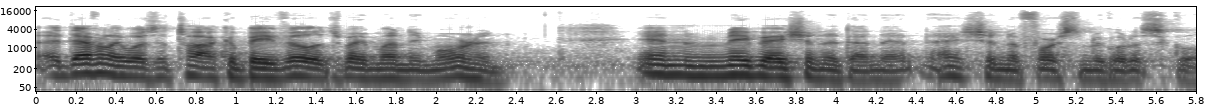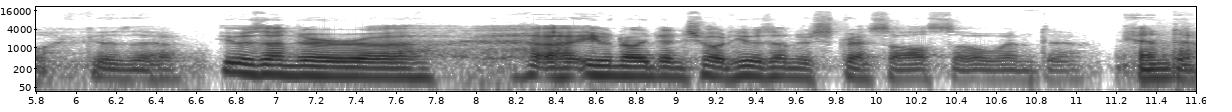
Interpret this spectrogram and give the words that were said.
it definitely was a talk of Bay Village by Monday morning. And maybe I shouldn't have done that. I shouldn't have forced him to go to school because uh, he was under, uh, uh, even though he didn't show it, he was under stress also, and uh, and uh,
